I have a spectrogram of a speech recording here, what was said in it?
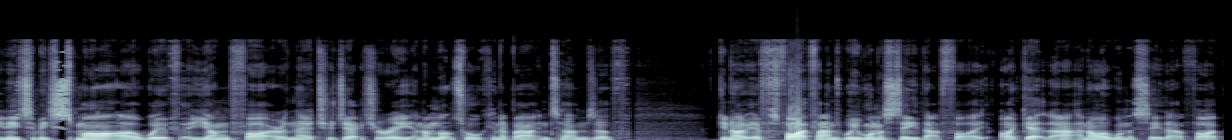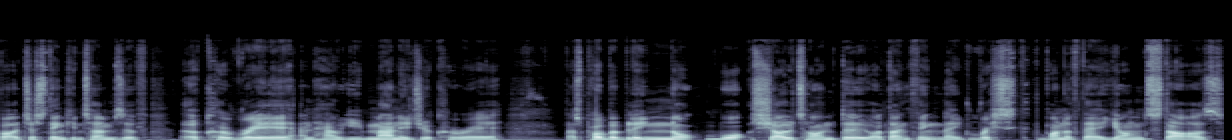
you need to be smarter with a young fighter and their trajectory. And I'm not talking about in terms of, you know, if fight fans, we want to see that fight. I get that, and I want to see that fight. But I just think in terms of a career and how you manage your career, that's probably not what Showtime do. I don't think they'd risk one of their young stars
